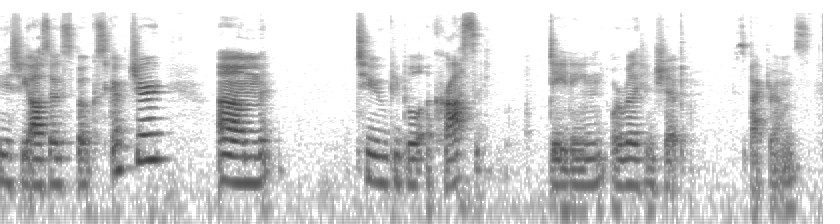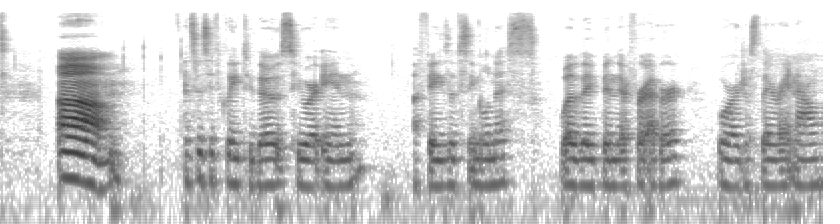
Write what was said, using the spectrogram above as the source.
because she also spoke scripture, um, to people across dating or relationship spectrums, um, and specifically to those who are in a phase of singleness, whether they've been there forever or are just there right now.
